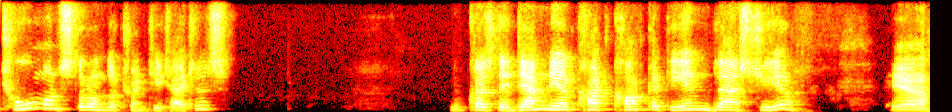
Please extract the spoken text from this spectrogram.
two Munster under twenty titles because they damn near caught Cork at the end last year, yeah,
